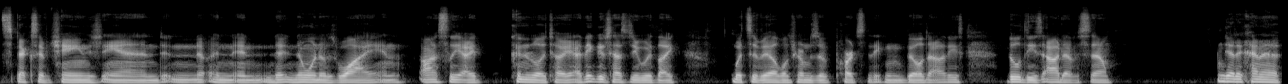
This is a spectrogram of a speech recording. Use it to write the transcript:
specs have changed and no, and, and no one knows why. And honestly, I couldn't really tell you. I think it just has to do with like what's available in terms of parts that they can build out of these build these out of. So you got to kind of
